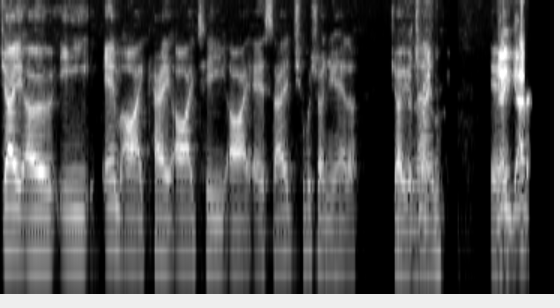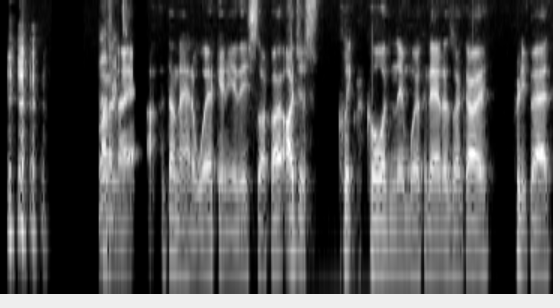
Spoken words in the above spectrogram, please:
J O E M I K I T I S H. I wish I knew how to show your That's right. name. yeah. you got it. I don't know. I don't know how to work any of this. Like I, I just click record and then work it out as I go. Pretty bad.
